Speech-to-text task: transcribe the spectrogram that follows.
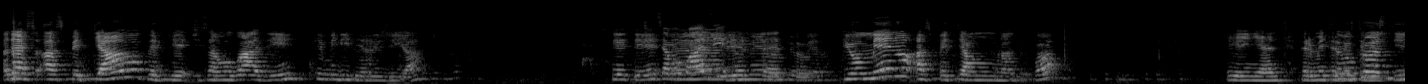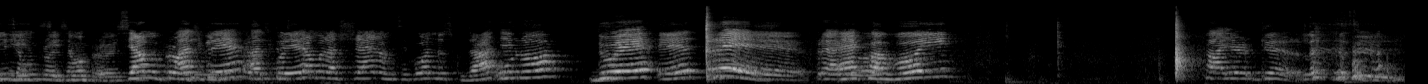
Adesso aspettiamo perché ci siamo quasi. Che mi dite in regia? Siete? Ci siamo Eh, quasi? Meno, Perfetto. più o meno. Più o meno aspettiamo un altro po'. E niente, per mettere Siamo questi pronti? vestiti. Siamo sì, pronti, siamo siamo pronti. pronti. Siamo pronti. Al mi tre, dicono, al tre. spostiamo la scena un secondo, scusate. Uno, due e tre. Prego. Ecco a voi. Fire Girl.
